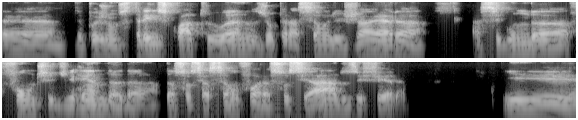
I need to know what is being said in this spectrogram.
É, depois de uns 3, 4 anos de operação, ele já era a segunda fonte de renda da, da associação, fora associados e feira. E,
